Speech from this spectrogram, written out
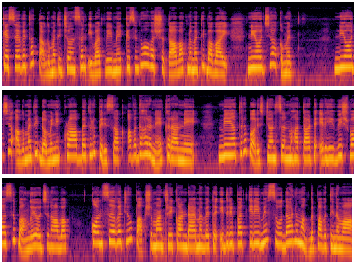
කෙසේ වෙතත් අගමැති ජොන්සන් ඉවත්වීමේ කිසිදු අවශ්‍යතාවක් නොමැති බවයි නියෝජ්‍ය අගමැති නියෝජ්‍ය අගමැති ඩොමිනික් ක්‍රාබ් ඇතුළු පිරිසක් අවධාරණය කරන්නේ. මේ අතර බොරිස් ජොන්සන් මහතාට එරෙහි විශ්වාස භංග යෝජනාවක් කොන්සර්වටිව් පක්ෂමන්ත්‍රී කණ්ඩායම වෙත ඉදිරිපත් කිරීමේ සූදානමක්ද පවතිනවා.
